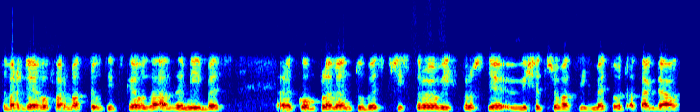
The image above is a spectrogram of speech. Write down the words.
tvrdého farmaceutického zázemí, bez eh, komplementu, bez přístrojových prostě vyšetřovacích metod a tak dál.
